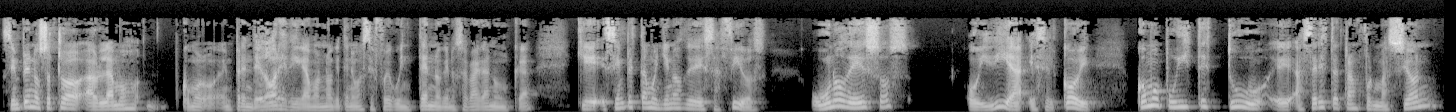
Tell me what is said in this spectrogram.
Siempre nosotros hablamos como emprendedores, digamos, ¿no? que tenemos ese fuego interno que no se apaga nunca, que siempre estamos llenos de desafíos. Uno de esos hoy día es el COVID. ¿Cómo pudiste tú eh, hacer esta transformación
